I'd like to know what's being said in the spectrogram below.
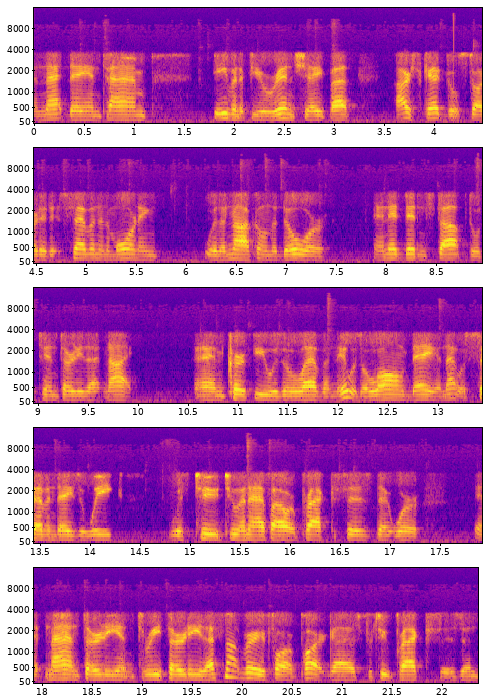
in that day and time. Even if you were in shape, I, our schedule started at seven in the morning with a knock on the door, and it didn't stop till ten thirty that night. And curfew was eleven. It was a long day, and that was seven days a week with two two and a half hour practices that were at nine thirty and three thirty. That's not very far apart, guys, for two practices, and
